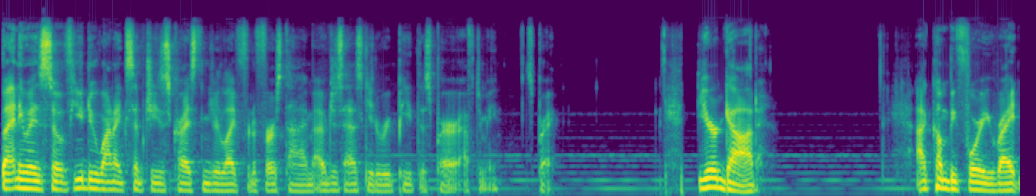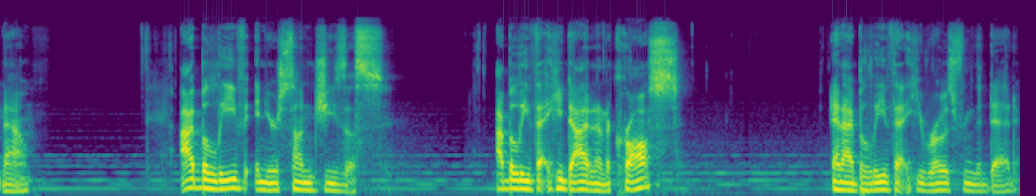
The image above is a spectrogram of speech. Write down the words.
But, anyways, so if you do want to accept Jesus Christ in your life for the first time, I would just ask you to repeat this prayer after me. Let's pray. Dear God, I come before you right now I believe in your son Jesus. I believe that he died on a cross, and I believe that he rose from the dead.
